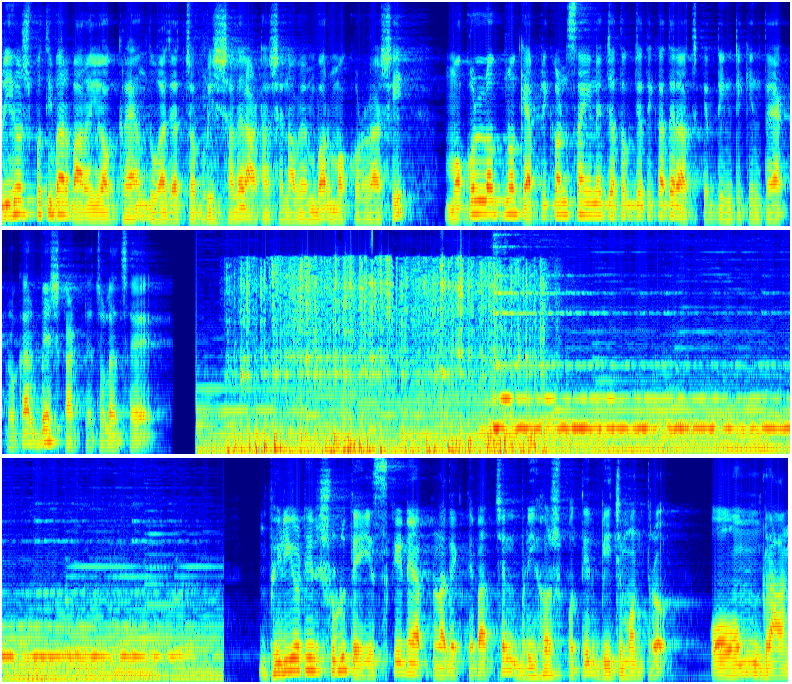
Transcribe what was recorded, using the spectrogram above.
বৃহস্পতিবার বারোই অগ্রায়ণ দু হাজার চব্বিশ সালের আঠাশে নভেম্বর মকর রাশি। মকর লগ্ন ক্যাপ্রিকন সাইনের জাতক জাতিকাদের আজকের দিনটি কিন্তু এক প্রকার বেশ কাটতে চলেছে। ভিডিওটির শুরুতেই স্ক্রিনে আপনারা দেখতে পাচ্ছেন বৃহস্পতির বীজ মন্ত্র। ওম গ্রাং,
